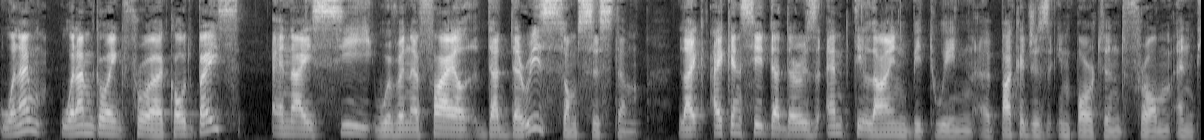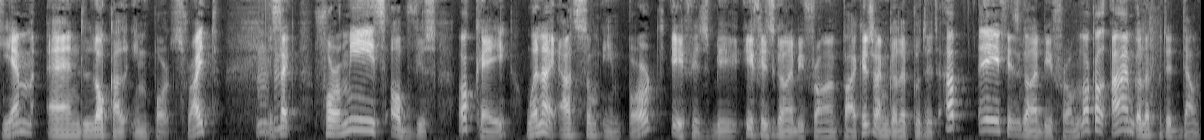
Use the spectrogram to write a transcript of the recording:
when I'm when I'm going through a code base and I see within a file that there is some system, like I can see that there is empty line between uh, packages imported from npm and local imports, right? It's mm-hmm. like for me, it's obvious. Okay, when I add some import, if it's be if it's gonna be from a package, I'm gonna put it up. If it's gonna be from local, I'm gonna put it down.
